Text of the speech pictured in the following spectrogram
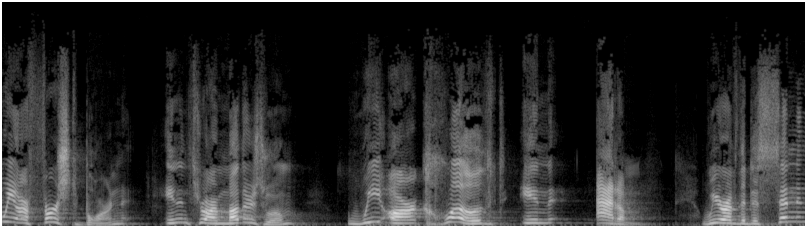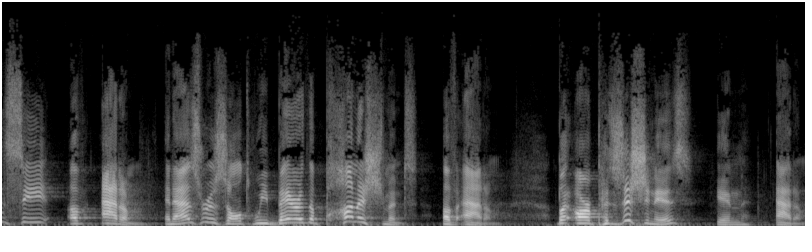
we are first born, in and through our mother's womb, we are clothed in Adam. We are of the descendancy of Adam. And as a result, we bear the punishment of Adam. But our position is in Adam.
